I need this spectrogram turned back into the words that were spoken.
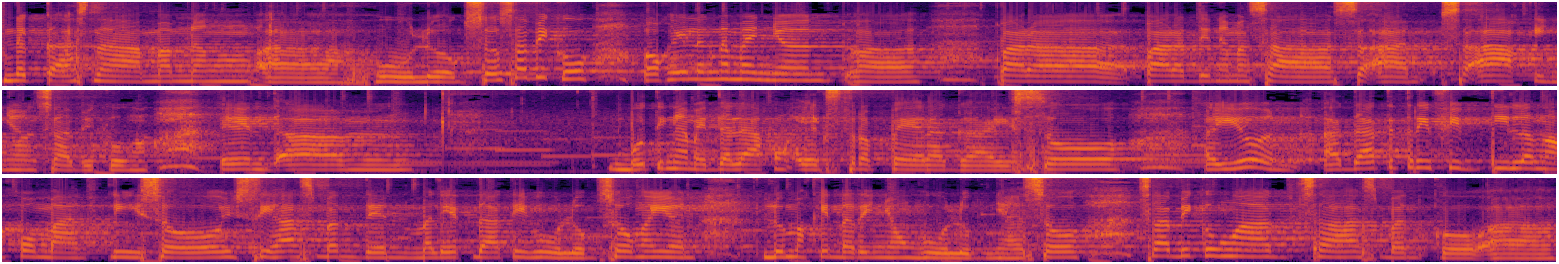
nagtaas na ma'am ng uh, hulog. So, sabi ko, okay lang naman yun uh, para, para din naman sa, sa, sa akin yun, sabi ko. And, um, Buti nga may dala akong extra pera guys. So, ayun. Uh, dati 350 lang ako monthly. So, si husband din, maliit dati hulog. So, ngayon, lumaki na rin yung hulog niya. So, sabi ko nga sa husband ko, uh,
